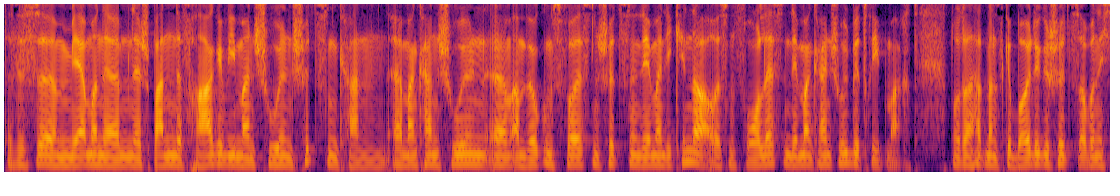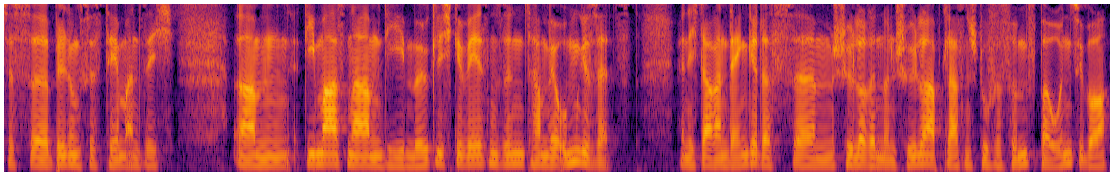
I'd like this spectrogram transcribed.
Das ist ähm, ja immer eine, eine spannende Frage, wie man Schulen schützen kann. Äh, man kann Schulen ähm, am wirkungsvollsten schützen, indem man die Kinder außen vor lässt, indem man keinen Schulbetrieb macht. Nur dann hat man das Gebäude geschützt, aber nicht das äh, Bildungssystem an sich. Ähm, die Maßnahmen, die möglich gewesen sind, haben wir umgesetzt. Wenn ich daran denke, dass ähm, Schülerinnen und Schüler ab Klassenstufe 5 bei uns über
